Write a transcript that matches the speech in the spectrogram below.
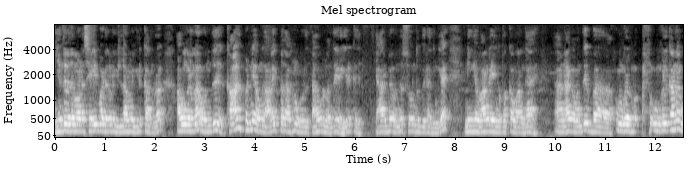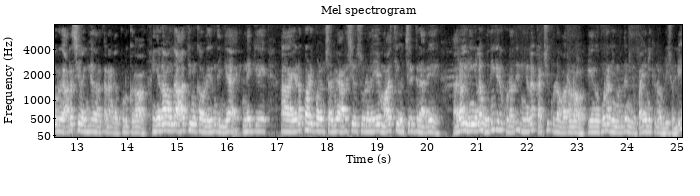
எந்த விதமான செயல்பாடுகளும் இல்லாமல் இருக்காங்களோ அவங்களெல்லாம் வந்து கால் பண்ணி அவங்க அழைப்பதாகவும் ஒரு தகவல் வந்து இருக்குது. யாருமே வந்து சோர்ந்து போயிடாதீங்க நீங்கள் வாங்க எங்கள் பக்கம் வாங்க. நாங்கள் வந்து இப்போ உங்கள் உங்களுக்கான ஒரு அரசியல் அங்கீகாரத்தை நாங்கள் கொடுக்குறோம். நீங்கள்லாம் வந்து அதிமுகவில் இருந்தீங்க. இன்னைக்கு எடப்பாடி பழனிசாமி அரசியல் சூழலையே மாற்றி வச்சிருக்கிறாரு. அதனால் நீங்களாம் ஒதுங்கிடக்கூடாது நீங்களாம் கட்சிக்குள்ளே வரணும். எங்கள் கூட நீங்கள் வந்து நீங்கள் பயணிக்கணும் அப்படின்னு சொல்லி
